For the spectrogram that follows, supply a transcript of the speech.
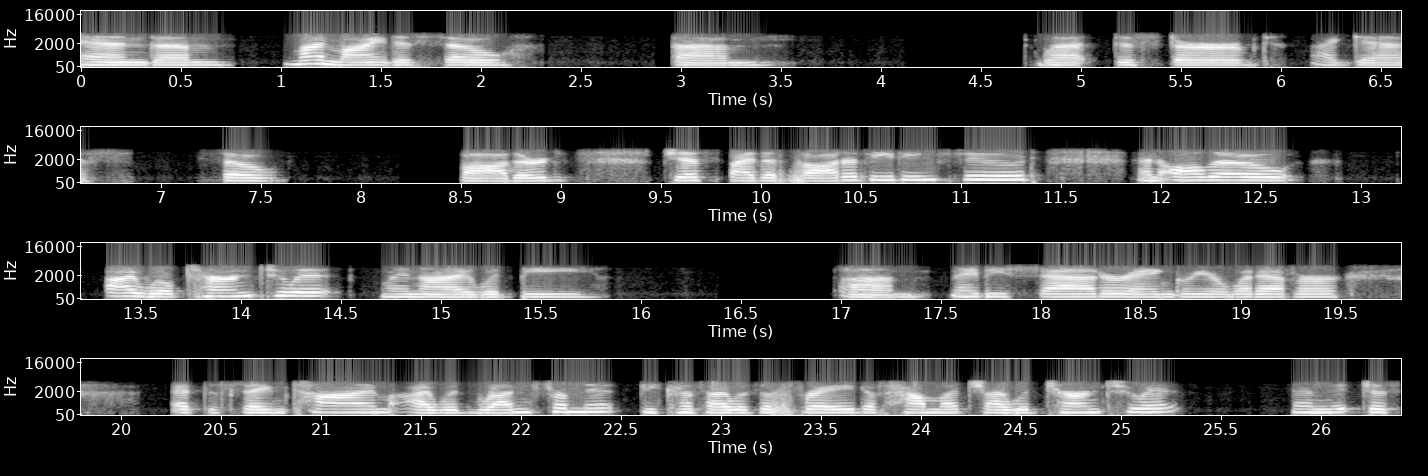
and um, my mind is so um, what disturbed, I guess, so bothered just by the thought of eating food. And although I will turn to it when I would be um, maybe sad or angry or whatever, at the same time I would run from it because I was afraid of how much I would turn to it. And it just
